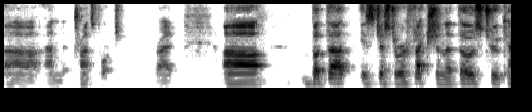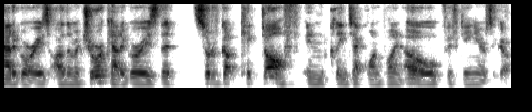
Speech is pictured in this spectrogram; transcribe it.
uh, and transport, right? Uh, but that is just a reflection that those two categories are the mature categories that sort of got kicked off in cleantech 1.0 15 years ago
